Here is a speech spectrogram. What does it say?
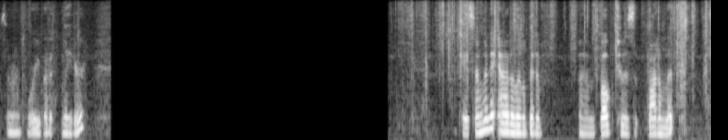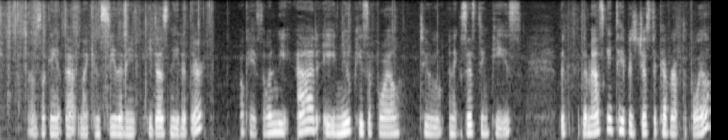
so I don't have to worry about it later. Okay, so I'm going to add a little bit of um, bulk to his bottom lip. I was looking at that and I can see that he, he does need it there. Okay, so when we add a new piece of foil to an existing piece, the, the masking tape is just to cover up the foil.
